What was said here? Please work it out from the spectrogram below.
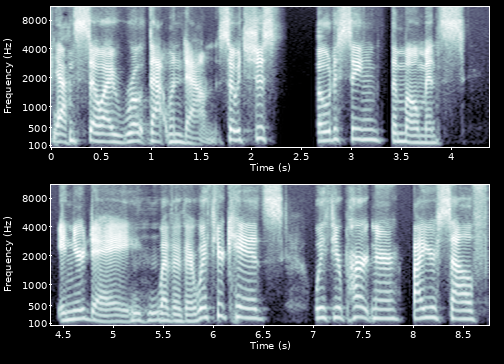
yeah. And so I wrote that one down. So it's just noticing the moments in your day, mm-hmm. whether they're with your kids, with your partner, by yourself,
